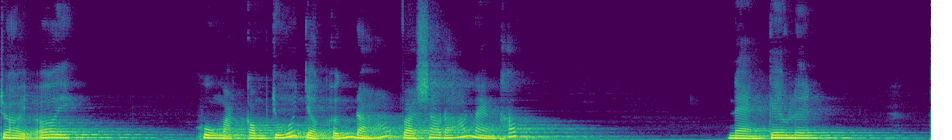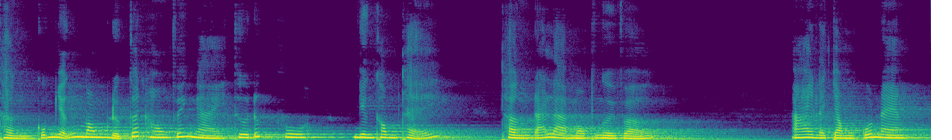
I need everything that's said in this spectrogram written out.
Trời ơi! Khuôn mặt công chúa chợt ửng đỏ và sau đó nàng khóc. Nàng kêu lên, thần cũng những mong được kết hôn với ngài thưa đức vua, nhưng không thể, thần đã là một người vợ. Ai là chồng của nàng?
